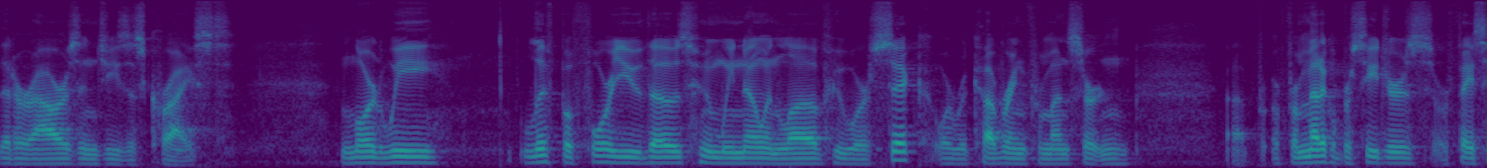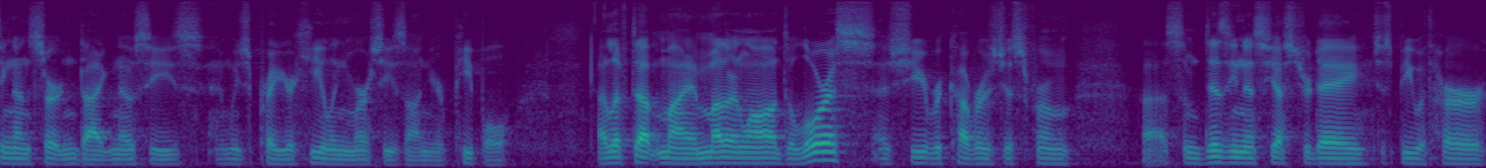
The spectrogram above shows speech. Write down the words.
that are ours in Jesus Christ. And Lord, we lift before you those whom we know and love who are sick or recovering from uncertain uh, from medical procedures or facing uncertain diagnoses, and we just pray your healing mercies on your people. I lift up my mother-in-law Dolores as she recovers just from uh, some dizziness yesterday. Just be with her,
